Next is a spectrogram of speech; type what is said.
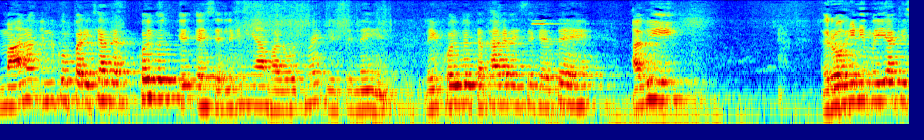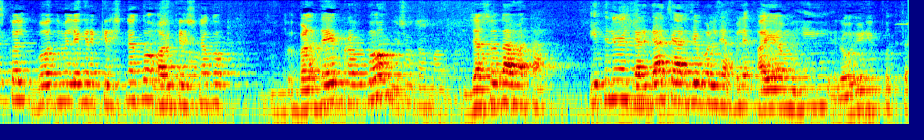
मानो इनको परीक्षा कर, कोई कोई ऐसे, लेकिन यहाँ भागवत में ऐसे नहीं है। लेकिन कोई भी कथा कर ऐसे कहते हैं, अभी रोहिणी मैया किसको गोद में लेकर कृष्ण को और कृष्ण को बलदेव प्रभु को जसोदा माता। इतने में गर्गाचार्य बोल दिया, बोले अयम ही रोहिणी पुत्र।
